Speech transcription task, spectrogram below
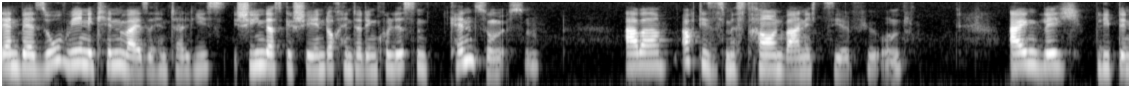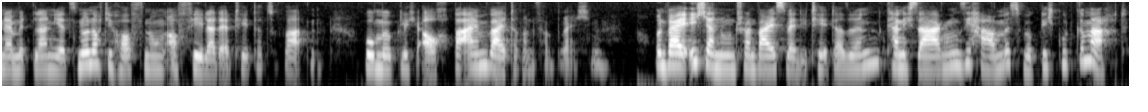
Denn wer so wenig Hinweise hinterließ, schien das Geschehen doch hinter den Kulissen kennen zu müssen. Aber auch dieses Misstrauen war nicht zielführend. Eigentlich blieb den Ermittlern jetzt nur noch die Hoffnung, auf Fehler der Täter zu warten, womöglich auch bei einem weiteren Verbrechen. Und weil ich ja nun schon weiß, wer die Täter sind, kann ich sagen, sie haben es wirklich gut gemacht.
